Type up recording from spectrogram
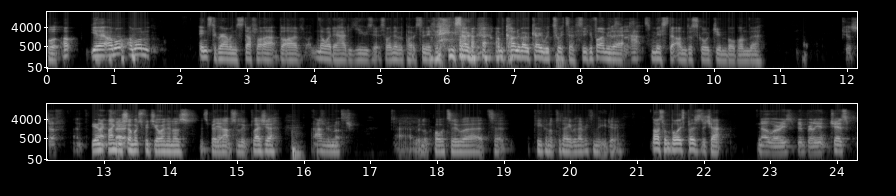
but uh, yeah, I'm on, I'm on Instagram and stuff like that, but I've no idea how to use it, so I never post anything. so I'm kind of okay with Twitter. So you can find me there at Mr. underscore Jim Bob. I'm there. Good stuff. And yeah, thank you so much for joining us. It's been yeah. an absolute pleasure. Thanks and, very much. Uh, we look forward to uh, to keeping up to date with everything that you're doing. Nice one, boys. Pleasure to chat. No worries. Been brilliant. Cheers.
